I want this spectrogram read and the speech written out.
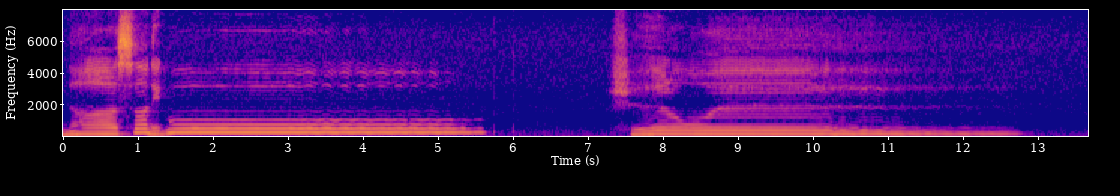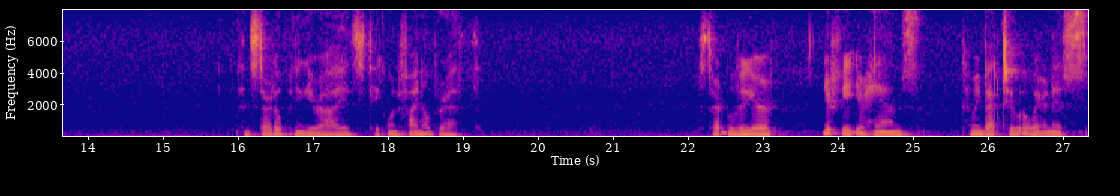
נעשה ניגון start opening your eyes. Take one final breath. Start moving your your feet, your hands, coming back to awareness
